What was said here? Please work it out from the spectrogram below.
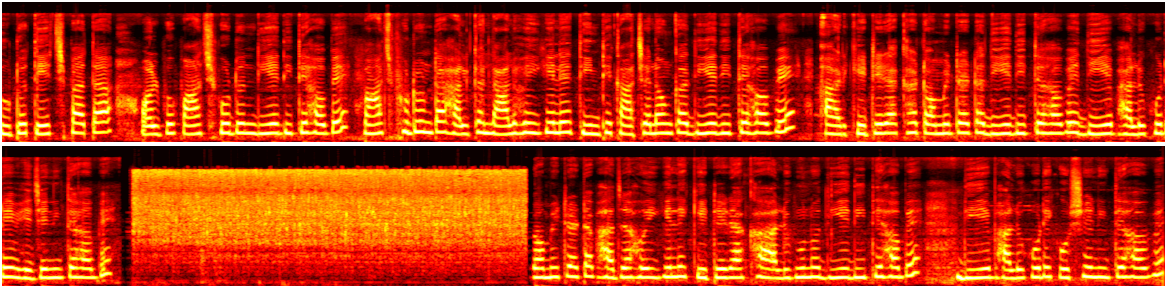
দুটো তেজপাতা, অল্প পাঁচ ফোড়ন দিয়ে দিতে হবে। পাঁচ ফোড়নটা হালকা লাল হয়ে গেলে তিনটে কাঁচা লঙ্কা দিয়ে দিতে হবে। আর কেটে রাখা টমেটোটা দিয়ে দিতে হবে। দিয়ে ভালো করে ভেজে নিতে হবে। টমেটোটা ভাজা হয়ে গেলে কেটে রাখা আলুগুলো দিয়ে দিতে হবে। দিয়ে ভালো করে কষে নিতে হবে।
